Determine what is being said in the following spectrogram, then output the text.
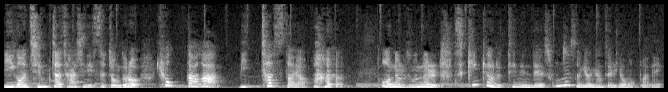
이건 진짜 자신 있을 정도로 효과가 미쳤어요. 오늘 오늘 스킨케어 루틴인데 속눈썹 영양제를 영업하네.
